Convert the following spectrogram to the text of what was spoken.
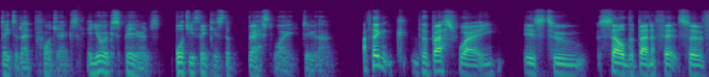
data-led projects. In your experience what do you think is the best way to do that? I think the best way is to sell the benefits of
